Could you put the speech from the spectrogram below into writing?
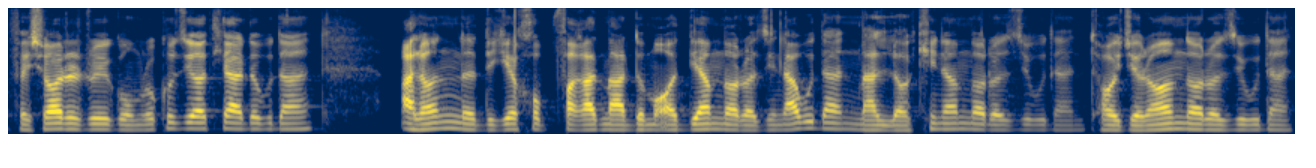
فشار روی گمرک رو زیاد کرده بودن. الان دیگه خب فقط مردم عادی هم ناراضی نبودن ملاکین هم ناراضی بودن تاجران هم ناراضی بودن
